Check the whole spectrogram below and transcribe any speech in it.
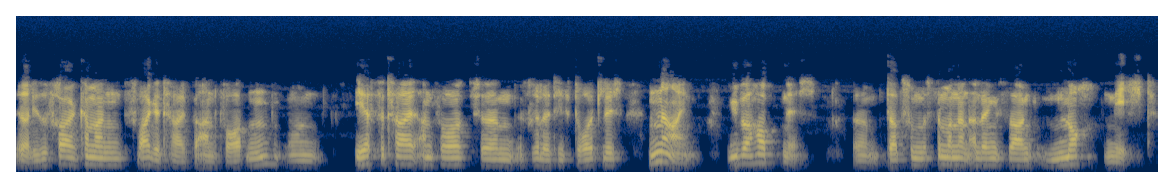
Ja, diese Frage kann man zweigeteilt beantworten. Und erste Teilantwort ähm, ist relativ deutlich. Nein, überhaupt nicht. Ähm, dazu müsste man dann allerdings sagen, noch nicht.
